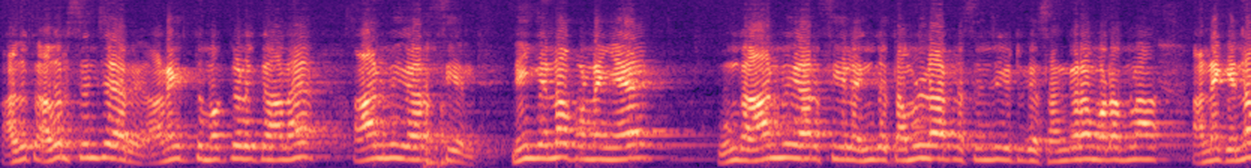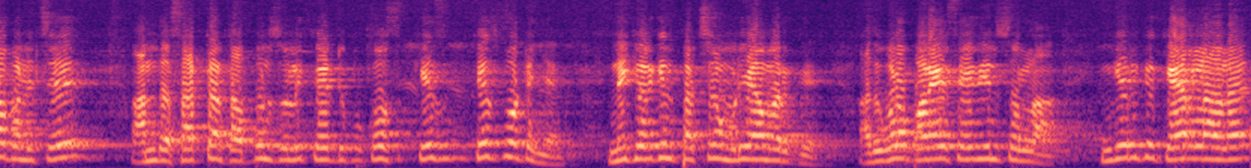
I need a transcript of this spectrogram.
அதுக்கு அவர் செஞ்சார். அனைத்து மக்களுக்கான ஆன்மீக அரசியல். நீங்கள் என்ன பண்ணீங்க? உங்கள் ஆன்மீக அரசியல் எங்கள் தமிழ்நாட்டில் செஞ்சுக்கிட்டு இருக்க சங்கர மடம்லாம் அன்னைக்கு என்ன பண்ணுச்சு? அந்த சட்டம் தப்புன்னு சொல்லி கேட்டு கோஸ்- கேஸ் கேஸ் போட்டீங்க. இன்னைக்கு வரைக்கும் பிரச்சனை முடியாமல் இருக்குது அது கூட பழைய செய்தின்னு சொல்லலாம். இங்கே இருக்க கேரளாவில்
